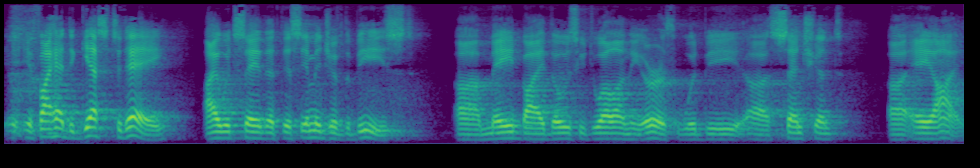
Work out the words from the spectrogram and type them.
if I had to guess today, I would say that this image of the beast, uh, made by those who dwell on the earth, would be uh, sentient uh, AI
